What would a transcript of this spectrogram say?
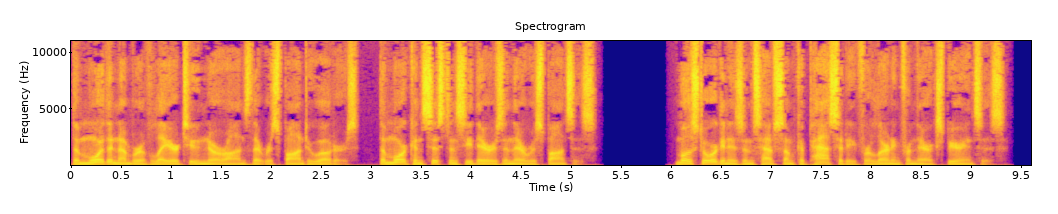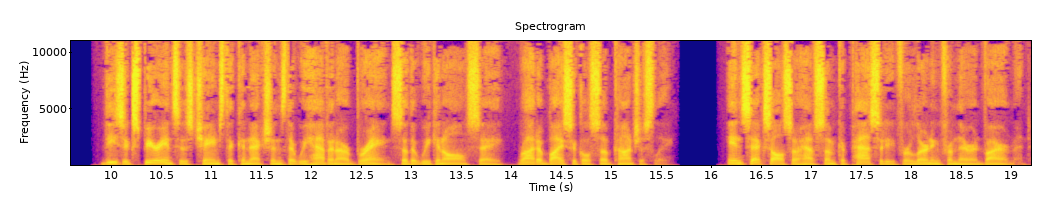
the more the number of layer 2 neurons that respond to odors, the more consistency there is in their responses. Most organisms have some capacity for learning from their experiences. These experiences change the connections that we have in our brain so that we can all, say, ride a bicycle subconsciously. Insects also have some capacity for learning from their environment.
